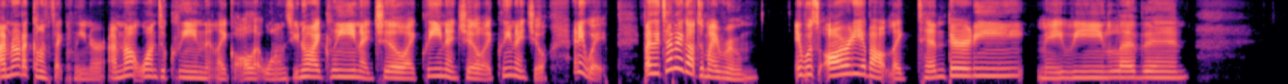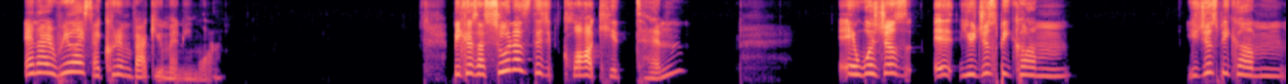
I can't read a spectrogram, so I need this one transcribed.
I'm not a constant cleaner. I'm not one to clean like all at once. You know, I clean, I chill, I clean, I chill, I clean, I chill. Anyway, by the time I got to my room, it was already about like 10:30, maybe 11. And I realized I couldn't vacuum anymore. Because as soon as the clock hit 10, it was just it you just become you just become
